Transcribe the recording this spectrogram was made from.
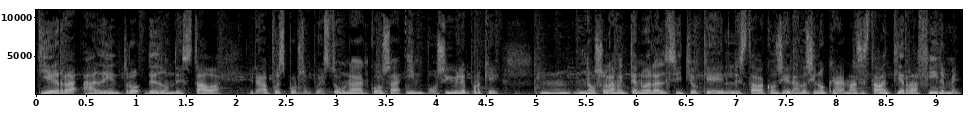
tierra adentro de donde estaba. Era pues por supuesto una cosa imposible porque mm, no solamente no era el sitio que él estaba considerando, sino que además estaba en tierra firme.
